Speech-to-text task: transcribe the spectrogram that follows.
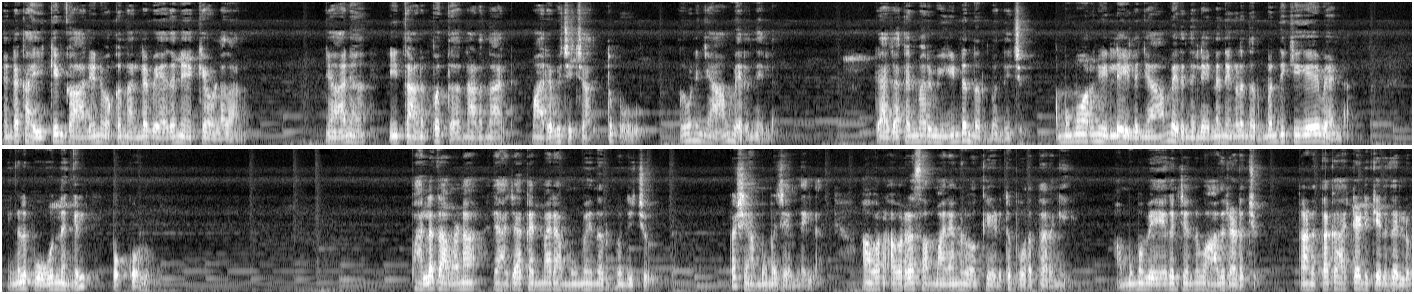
എന്റെ കൈക്കും കാലിനും ഒക്കെ നല്ല വേദനയൊക്കെ ഉള്ളതാണ്. ഞാൻ ഈ തണുപ്പത്ത് നടന്നാൽ മരവിച്ച് ചത്തുപോകും. അതുകൊണ്ട് ഞാൻ വരുന്നില്ല. രാജാക്കന്മാർ വീണ്ടും നിർബന്ധിച്ചു. അമ്മമ്മ പറഞ്ഞു ഇല്ല ഇല്ല ഞാൻ വരുന്നില്ല. എന്നെ നിങ്ങൾ നിർബന്ധിക്കുകയേ വേണ്ട. നിങ്ങൾ പോകുന്നെങ്കിൽ പൊക്കോളൂ. പലതവണ രാജാക്കന്മാർ അമ്മൂമ്മയെ നിർബന്ധിച്ചു. പക്ഷേ അമ്മൂമ്മ ചെന്നില്ല. അവർ അവരുടെ സമ്മാനങ്ങളുമൊക്കെ എടുത്ത് പുറത്തിറങ്ങി. അമ്മൂമ്മ വേഗം ചെന്ന് വാതിലടച്ചു. തണുത്ത കാറ്റടിക്കരുതല്ലോ.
